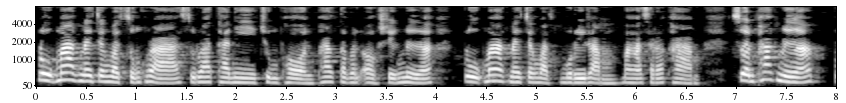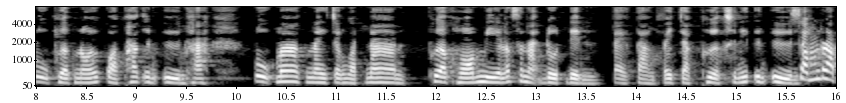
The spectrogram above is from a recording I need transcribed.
ปลูกมากในจังหวัดสงขลาสุราษฎร์ธานี ชุมพร ภาคตะวันออกเฉียงเหนือ ปลูกมากในจังหวัดบุรีรัมย์มหาสารคาม ส่วนภาคเหนือปลูกเผือกน้อยกว่าภาคอื่นๆค่ะ ปลูกมากในจังหวัดน่านเผือกหอมมีลักษณะโดดเด่น แตกต่างไปจากเผือกชนิดอื่นๆสำหรับ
